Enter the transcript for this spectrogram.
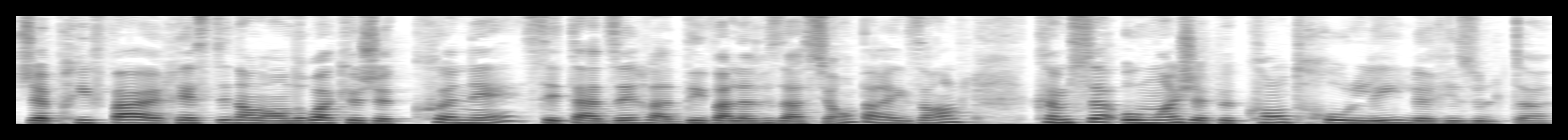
je préfère rester dans l'endroit que je connais, c'est-à-dire la dévalorisation, par exemple. Comme ça, au moins, je peux contrôler le résultat.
